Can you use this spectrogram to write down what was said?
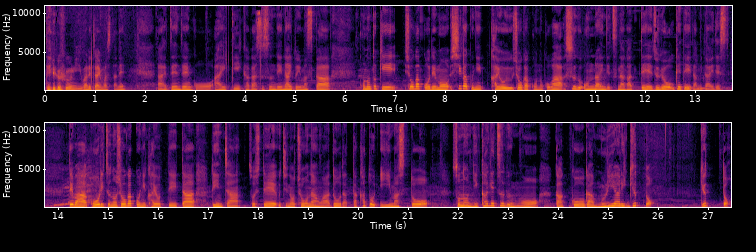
ていうふうに言われちゃいましたね。全然こう IT 化が進んでいないと言いますかこの時小学校でも私学に通う小学校の子はすぐオンラインでつながって授業を受けていたみたいです。では公立の小学校に通っていたりんちゃんそしてうちの長男はどうだったかと言いますとその2ヶ月分を学校が無理やりギュッとギュッと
